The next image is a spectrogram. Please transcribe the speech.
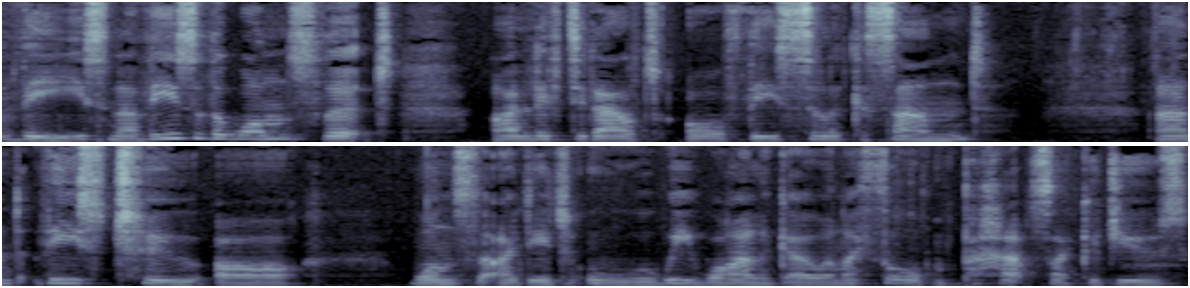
these. Now these are the ones that I lifted out of the silica sand. And these two are ones that I did ooh, a wee while ago. And I thought perhaps I could use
